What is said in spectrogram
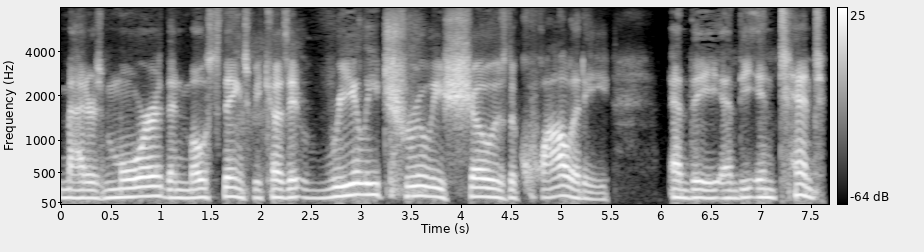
matters more than most things because it really truly shows the quality and the and the intent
